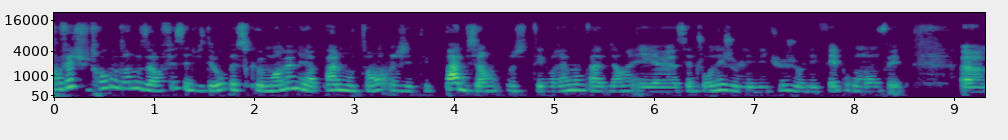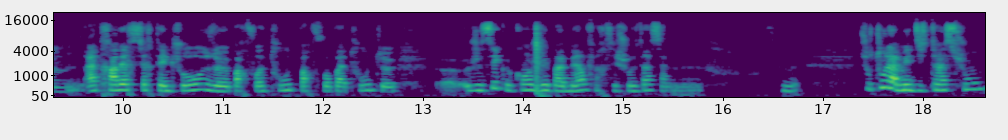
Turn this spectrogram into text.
En fait, je suis trop contente de vous avoir fait cette vidéo parce que moi-même, il n'y a pas longtemps, j'étais pas bien. J'étais vraiment pas bien. Et euh, cette journée, je l'ai vécue, je l'ai fait pour moi en fait. Euh, à travers certaines choses, euh, parfois toutes, parfois pas toutes. je sais que quand je vais pas bien, faire ces choses-là, ça me, me... Surtout la méditation.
